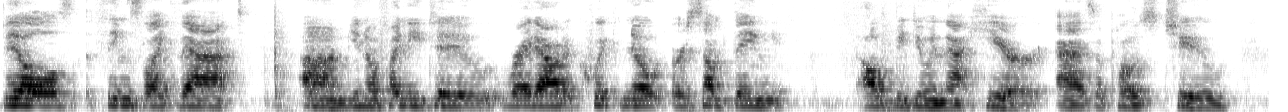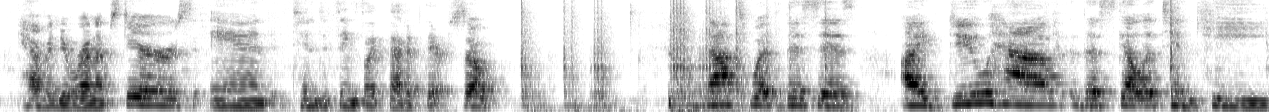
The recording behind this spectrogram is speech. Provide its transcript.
bills, things like that. Um, you know, if I need to write out a quick note or something, I'll be doing that here as opposed to having to run upstairs and tend to things like that up there. So that's what this is. I do have the skeleton key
